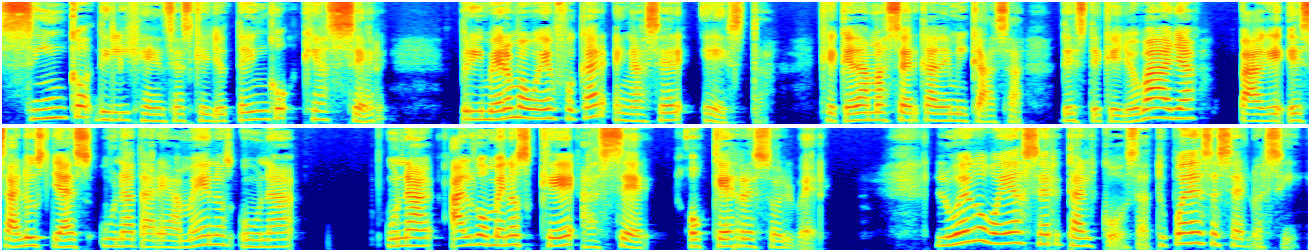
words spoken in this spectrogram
cinco diligencias que yo tengo que hacer, primero me voy a enfocar en hacer esta, que queda más cerca de mi casa. Desde que yo vaya, pague esa luz, ya es una tarea menos, una, una, algo menos que hacer o que resolver. Luego voy a hacer tal cosa. Tú puedes hacerlo así.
